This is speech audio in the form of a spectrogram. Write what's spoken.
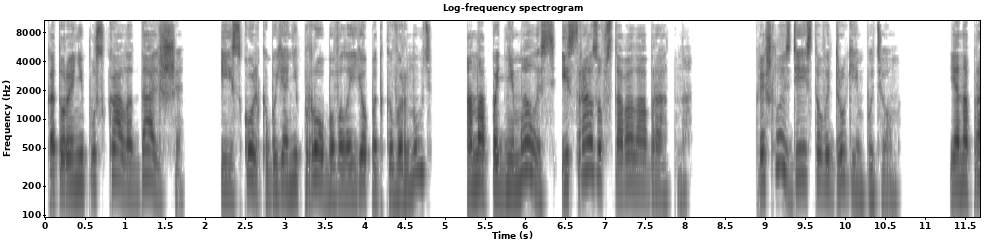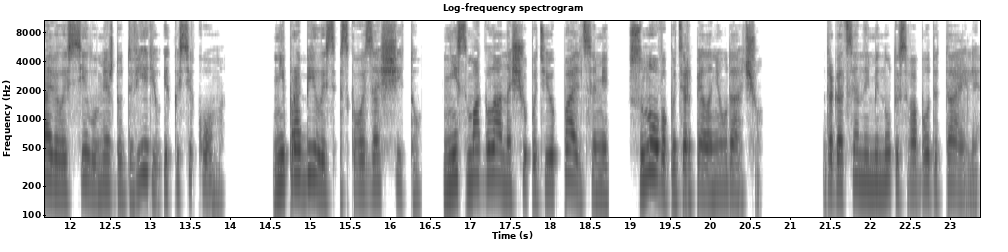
которая не пускала дальше, и сколько бы я ни пробовала ее подковырнуть, она поднималась и сразу вставала обратно. Пришлось действовать другим путем. Я направила силу между дверью и косяком. Не пробилась сквозь защиту, не смогла нащупать ее пальцами, снова потерпела неудачу. Драгоценные минуты свободы таяли.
